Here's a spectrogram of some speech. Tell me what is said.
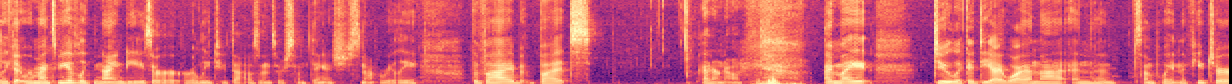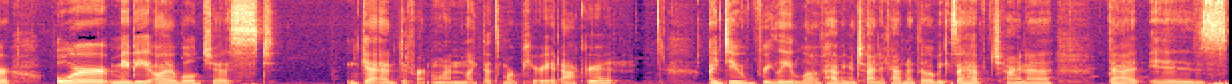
like it reminds me of like 90s or early 2000s or something. It's just not really the vibe, but I don't know. I might do like a DIY on that and then some point in the future, or maybe I will just get a different one, like that's more period accurate. I do really love having a china cabinet though, because I have china that is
